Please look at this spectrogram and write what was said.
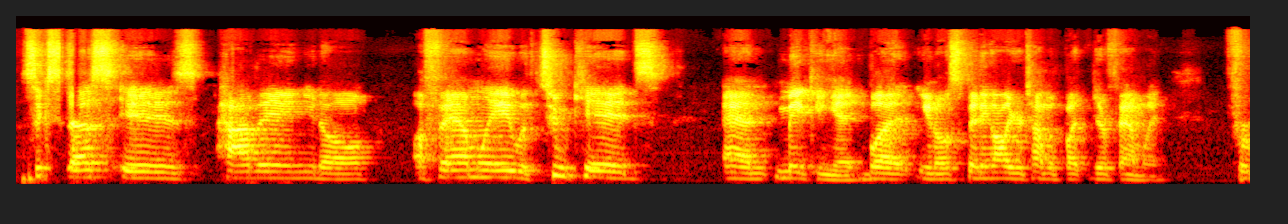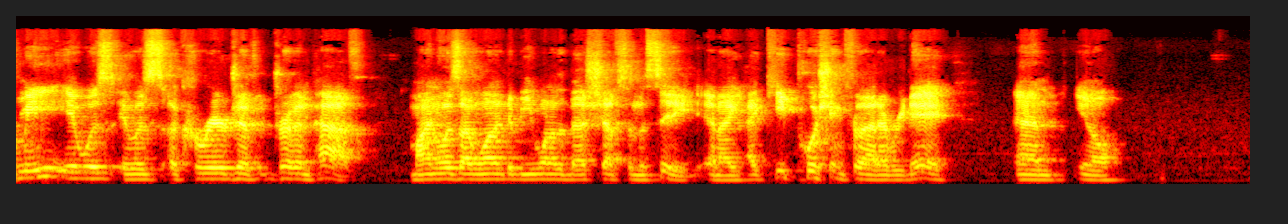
success is having, you know, a family with two kids and making it, but you know, spending all your time with but your family. For me, it was it was a career driven path. Mine was I wanted to be one of the best chefs in the city, and I, I keep pushing for that every day. And you know,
